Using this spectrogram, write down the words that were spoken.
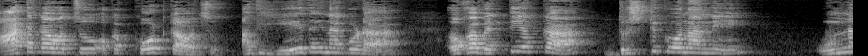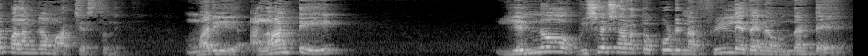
ఆట కావచ్చు ఒక కోట్ కావచ్చు అది ఏదైనా కూడా ఒక వ్యక్తి యొక్క దృష్టికోణాన్ని ఉన్న పలంగా మార్చేస్తుంది. మరి అలాంటి ఎన్నో విశేషాలతో కూడిన ఫీల్డ్ ఏదైనా ఉందంటే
